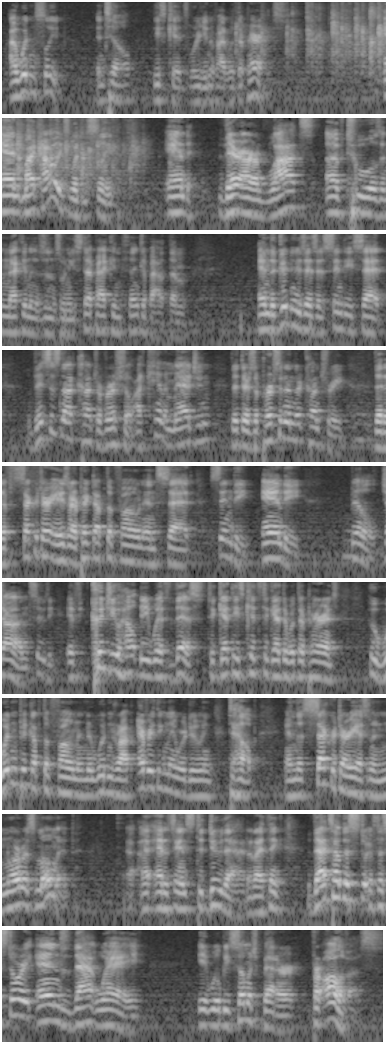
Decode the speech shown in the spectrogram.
I wouldn't sleep until these kids were unified with their parents. And my colleagues wouldn't sleep. And there are lots of tools and mechanisms when you step back and think about them. And the good news is, as Cindy said, this is not controversial. I can't imagine that there's a person in their country that if Secretary Azar picked up the phone and said, Cindy, Andy, Bill, John, Susie, if could you help me with this to get these kids together with their parents who wouldn't pick up the phone and who wouldn't drop everything they were doing to help. And the secretary has an enormous moment at its hands to do that. And I think that's how this. If the story ends that way, it will be so much better for all of us.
